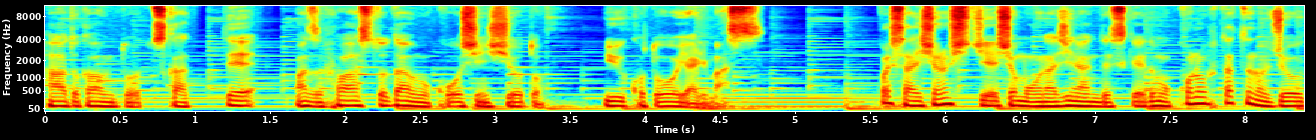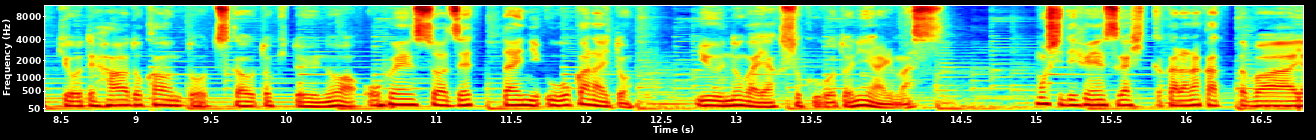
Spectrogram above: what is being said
ハードカウントを使ってまずファーストダウンを更新しようということをやります。これ最初のシチュエーションも同じなんですけれどもこの2つの状況でハードカウントを使う時というのはオフェンスは絶対に動かないというのが約束ごとになります。もしディフェンスが引っかからなかった場合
